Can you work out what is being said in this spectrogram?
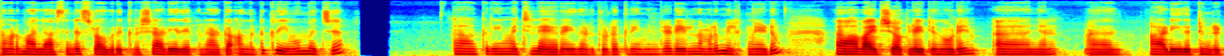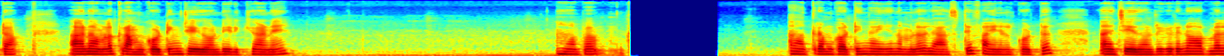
നമ്മുടെ മലാസിന്റെ സ്ട്രോബെറി ക്രഷ് ആഡ് ചെയ്തേക്കണം കേട്ടോ. എന്നിട്ട് ക്രീമും വെച്ച് ക്രീം വെച്ച് ലെയർ ചെയ്തെടുത്തോട്ടെ. ക്രീമിന്റെ ഇടയിൽ നമ്മൾ മിൽക്ക് മെയ്ഡും വൈറ്റ് ചോക്ലേറ്റും കൂടെ ഞാൻ ആഡ് ചെയ്തിട്ടുണ്ട് കേട്ടോ അങ്ങനെ നമ്മൾ ക്രം കോട്ടിങ് ചെയ്തുകൊണ്ടിരിക്കുകയാണ് അപ്പം ക്രം കോട്ടിങ് കഴിഞ്ഞ് നമ്മൾ ലാസ്റ്റ് ഫൈനൽ കോട്ട് ചെയ്തുകൊണ്ടിരിക്കട്ടെ നോർമൽ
